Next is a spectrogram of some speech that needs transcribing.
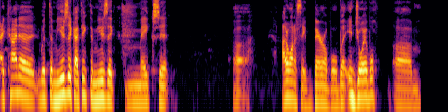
I kind of with the music. I think the music makes it. Uh, I don't want to say bearable, but enjoyable. Um,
